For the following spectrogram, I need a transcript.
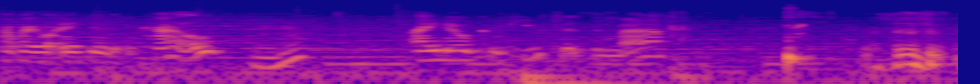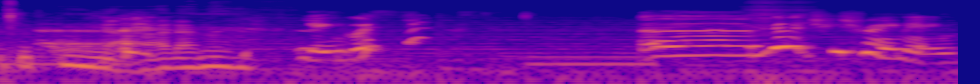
Have I got anything that can help? hmm I know computers and math. No, I don't. think- Linguistics? Uh, military training.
